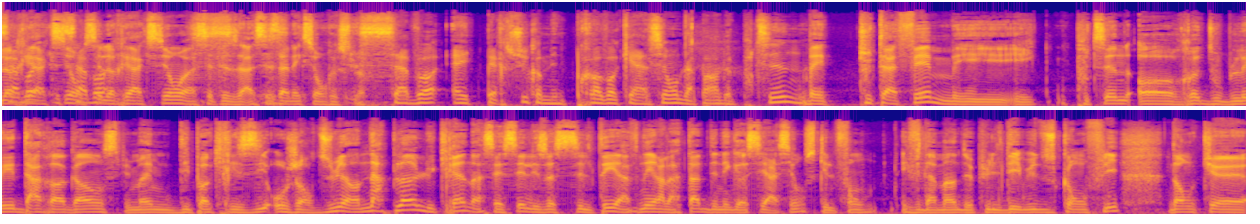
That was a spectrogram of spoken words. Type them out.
leur va- réaction, c'est leur réaction à, cette- à ces annexions russes-là. Ça va être perçu comme une provocation de la part de Poutine. Ben tout à fait, mais et Poutine a redoublé d'arrogance puis même d'hypocrisie aujourd'hui en appelant l'Ukraine à cesser les hostilités, à venir à la table des négociations, ce qu'ils font évidemment depuis le début du conflit. Donc euh,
